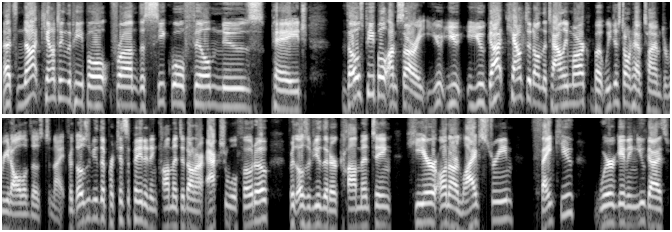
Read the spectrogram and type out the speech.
That's not counting the people from the sequel film news page. Those people, I'm sorry, you you you got counted on the tally mark, but we just don't have time to read all of those tonight. For those of you that participated and commented on our actual photo, for those of you that are commenting here on our live stream, thank you. We're giving you guys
